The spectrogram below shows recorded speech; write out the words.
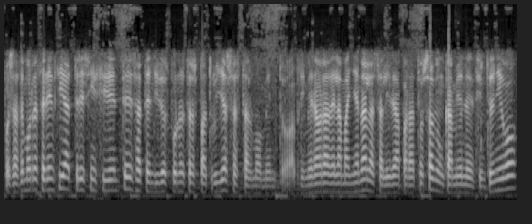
Pues hacemos referencia a tres incidentes atendidos por nuestras patrullas hasta el momento. A primera hora de la mañana, la salida aparatosa de un camión en Cintrénigo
